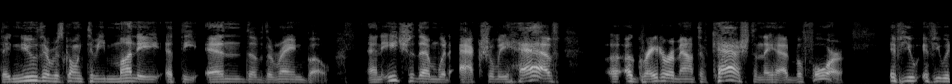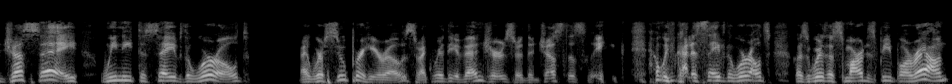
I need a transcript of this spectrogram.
They knew there was going to be money at the end of the rainbow, and each of them would actually have a, a greater amount of cash than they had before. If you if you would just say we need to save the world, Right? We're superheroes, like we're the Avengers or the Justice League, and we've got to save the world because we're the smartest people around.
